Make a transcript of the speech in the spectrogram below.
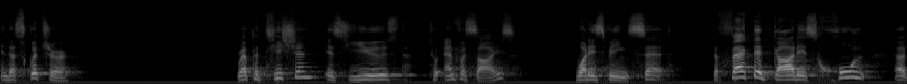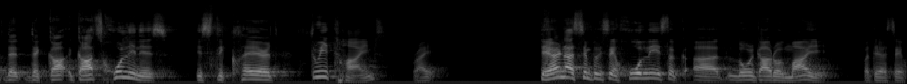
In the scripture, repetition is used to emphasize what is being said. The fact that God is whole, uh, that, that God, God's holiness is declared three times, right? They are not simply saying, Holy is the uh, Lord God Almighty, but they are saying,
